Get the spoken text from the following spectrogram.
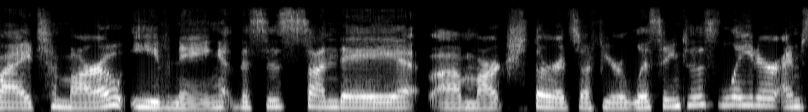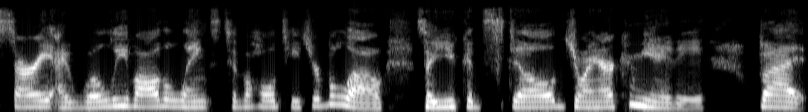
by tomorrow evening. This is Sunday, uh, March 3rd. So if you're listening to this later, I'm sorry. I will leave all the links to the whole teacher below so you could still join our community. But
